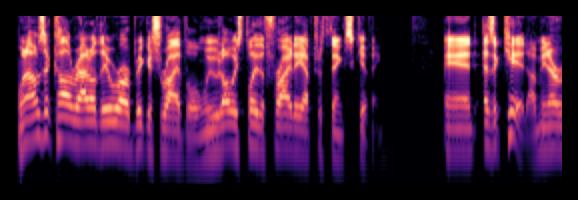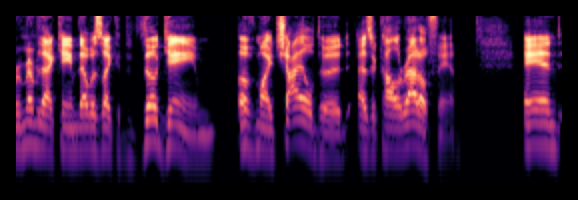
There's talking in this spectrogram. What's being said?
When I was at Colorado, they were our biggest rival, and we would always play the Friday after Thanksgiving. And as a kid, I mean, I remember that game. That was like the game of my childhood as a Colorado fan. And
